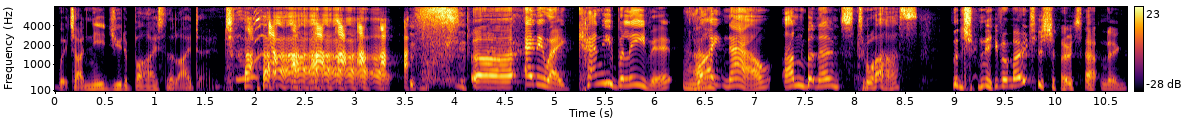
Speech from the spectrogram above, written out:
which I need you to buy so that I don't. uh, anyway, can you believe it? Right now, unbeknownst to us, the Geneva Motor Show is happening.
